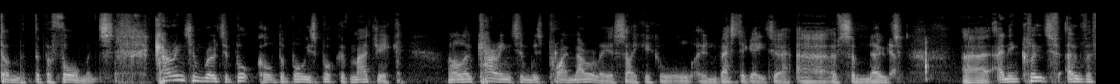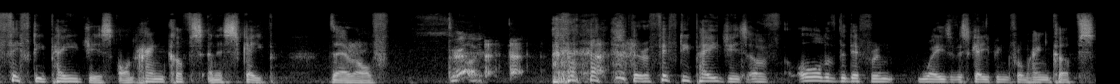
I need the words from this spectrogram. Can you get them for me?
done the performance. Carrington wrote a book called The Boy's Book of Magic. And although Carrington was primarily a psychical investigator uh, of some note, yeah. Uh, and includes over 50 pages on handcuffs and escape thereof. Really? there are 50 pages of all of the different ways of escaping from handcuffs,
